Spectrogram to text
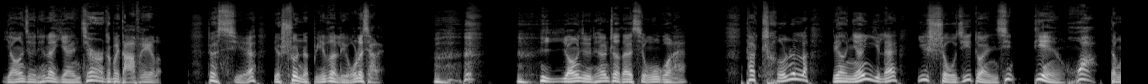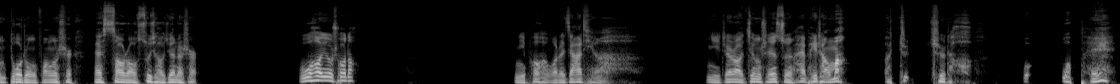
杨景天的眼镜都被打飞了，这血也顺着鼻子流了下来。杨景天这才醒悟过来，他承认了两年以来以手机短信、电话等多种方式来骚扰苏小娟的事儿。吴浩又说道：“你破坏我的家庭，你知道精神损害赔偿吗？”啊，知知道，我我赔。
